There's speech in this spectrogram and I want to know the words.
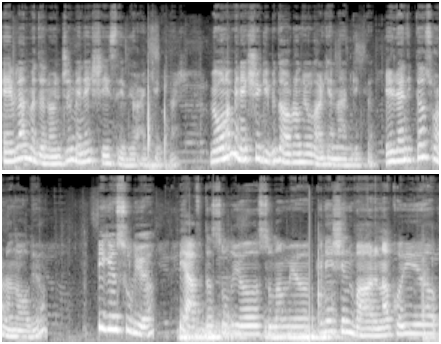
Evlenmeden önce menekşeyi seviyor erkekler. Ve ona menekşe gibi davranıyorlar genellikle. Evlendikten sonra ne oluyor? Bir gün suluyor. Bir hafta suluyor, sulamıyor. Güneşin bağrına koyuyor.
